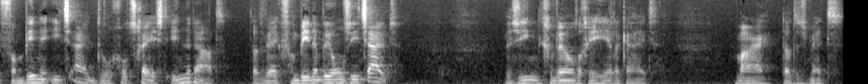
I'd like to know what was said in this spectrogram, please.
van binnen iets uit door Gods geest, inderdaad. Dat werkt van binnen bij ons iets uit. We zien geweldige heerlijkheid. Maar dat is met,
